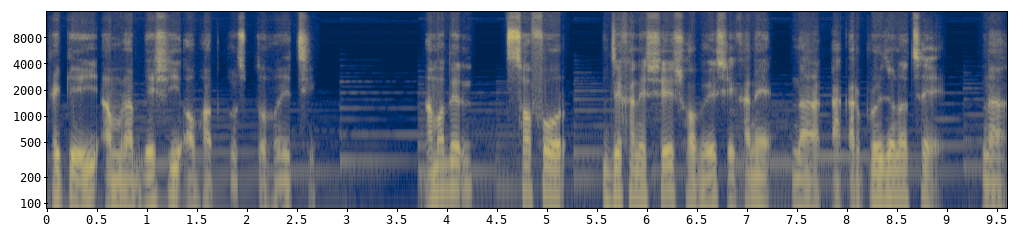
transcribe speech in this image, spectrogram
থেকেই আমরা বেশি অভাবগ্রস্ত হয়েছি। আমাদের সফর যেখানে শেষ হবে, সেখানে না টাকার প্রয়োজন আছে, না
